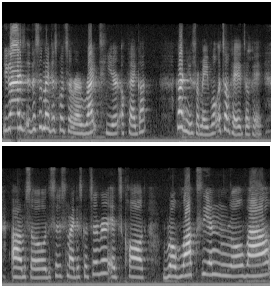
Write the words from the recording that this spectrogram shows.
you guys, this is my Discord server right here. Okay, I got got news from Mabel. It's okay, it's okay. Um, so this is my Discord server. It's called Robloxian Roval.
